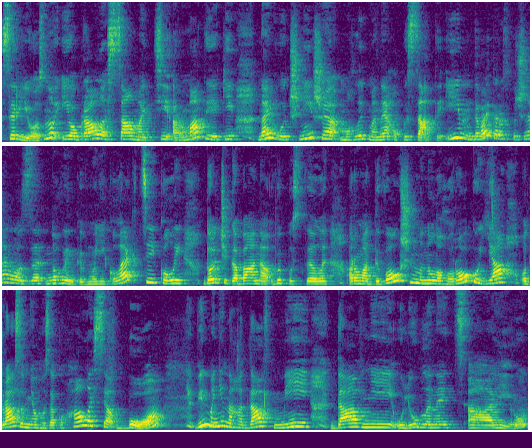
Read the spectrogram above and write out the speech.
серйозно і обрала саме ті аромати, які найвлучніше могли б мене описати. І давайте розпочнемо з новинки в моїй колекції, коли Dolce Gabbana випустили аромат Devotion минулого року. Я одразу в нього закохалася, бо він мені нагадав мій давній улюбленець а, ліру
